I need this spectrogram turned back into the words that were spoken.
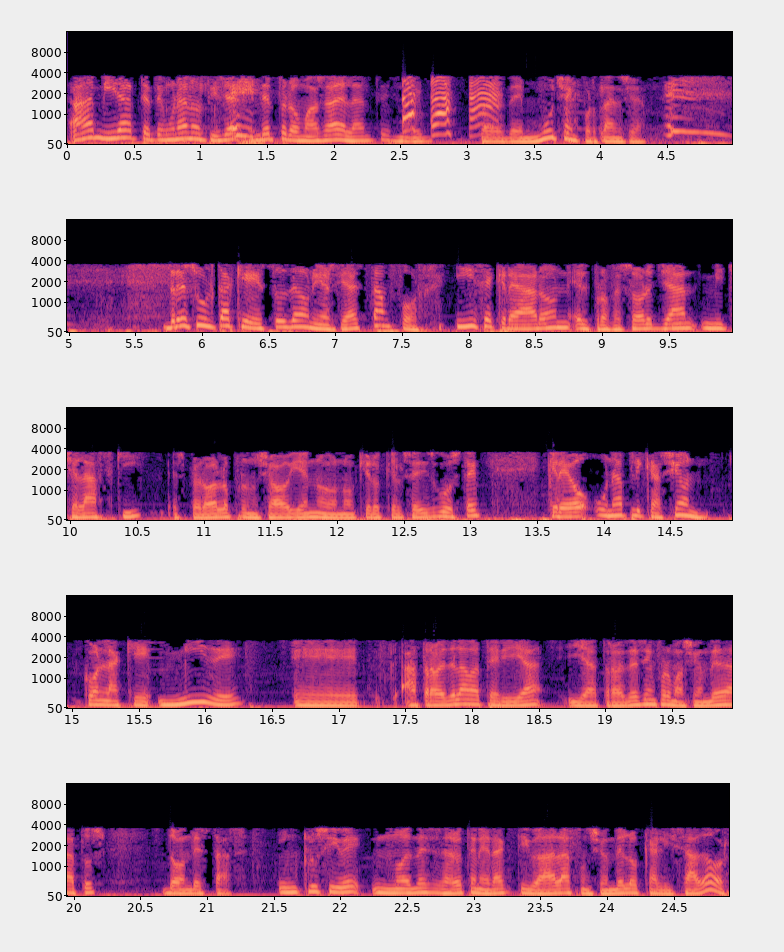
Ah, mira, te tengo una noticia de Tinder, pero más adelante, muy- pues, de mucha importancia. Resulta que esto es de la Universidad de Stanford y se crearon el profesor Jan Michelavsky, espero haberlo pronunciado bien o no quiero que él se disguste, creó una aplicación con la que mide eh, a través de la batería y a través de esa información de datos dónde estás. Inclusive no es necesario tener activada la función de localizador.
